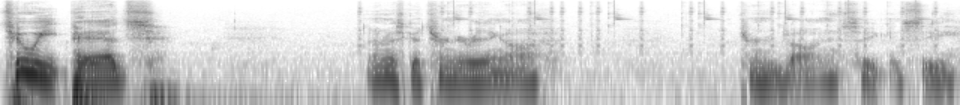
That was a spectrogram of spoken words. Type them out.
two wheat pads. I'm just going to turn everything off. Turn it on so you can see.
